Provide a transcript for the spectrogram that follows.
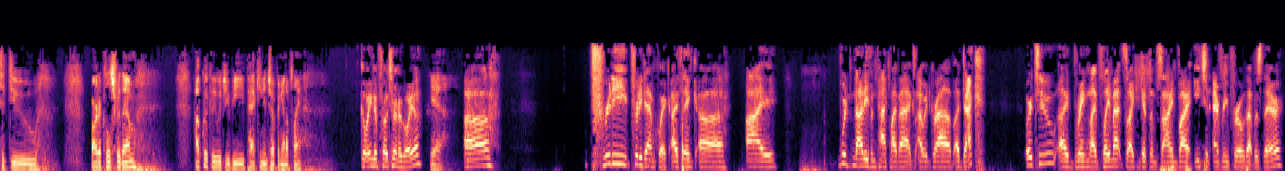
to do articles for them, how quickly would you be packing and jumping on a plane? Going to Pro Tour Nagoya? Yeah. Uh, pretty pretty damn quick. I think uh, I would not even pack my bags. I would grab a deck or two. I'd bring my playmat so I could get them signed by each and every pro that was there.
